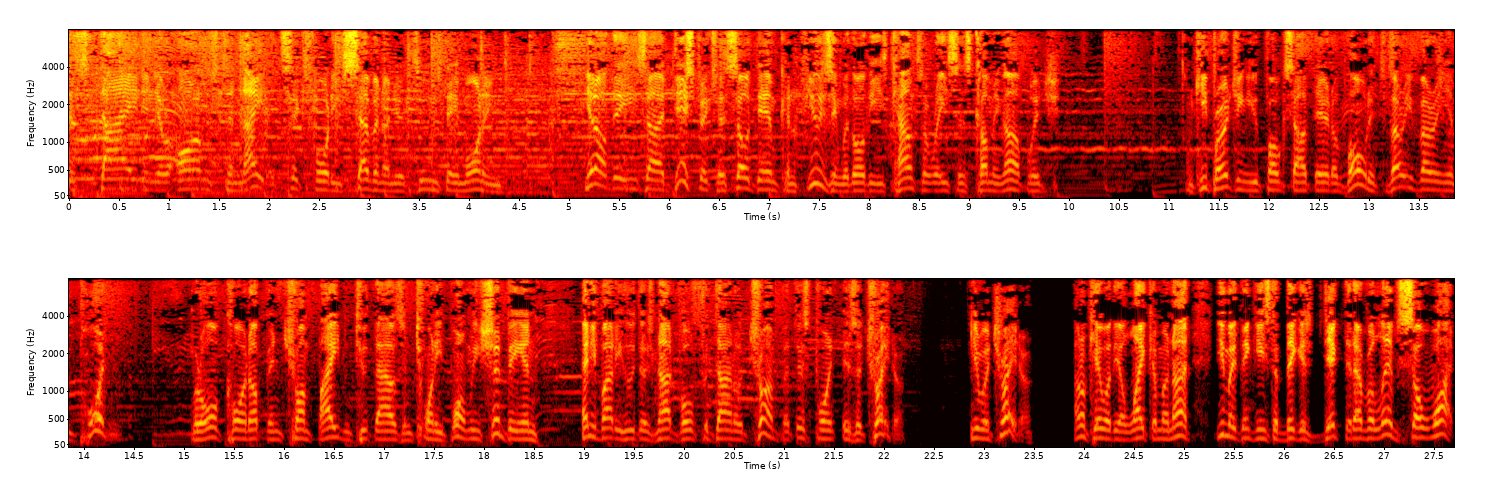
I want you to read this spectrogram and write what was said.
just died in your arms tonight at 647 on your Tuesday morning. You know, these uh, districts are so damn confusing with all these council races coming up, which I keep urging you folks out there to vote. It's very, very important. We're all caught up in Trump Biden 2024, and we should be. And anybody who does not vote for Donald Trump at this point is a traitor. You're a traitor. I don't care whether you like him or not. You may think he's the biggest dick that ever lived. So what?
